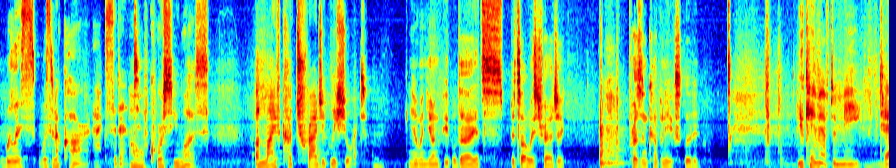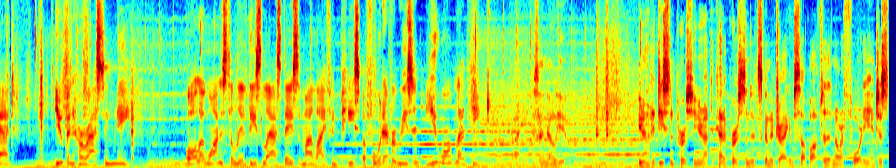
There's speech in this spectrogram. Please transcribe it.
Willis was in a car accident. Oh, of course he was. A life cut tragically short. Hmm. Yeah, when young people die, it's it's always tragic. Present company excluded. You came after me, Tad. You've been harassing me. All I want is to live these last days of my life in peace, but for whatever reason, you won't let me. Right, because I know you. You're not a decent person. You're not the kind of person that's going to drag himself off to the North 40 and just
